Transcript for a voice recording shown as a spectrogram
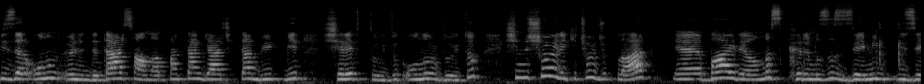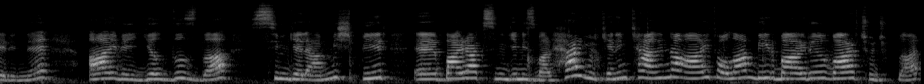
Bizler onun önünde ders anlatmaktan gerçekten büyük bir şeref duyduk, onur duyduk. Şimdi şöyle ki çocuklar e, bayrağımız kırmızı zemin üzerine ay ve yıldızla simgelenmiş bir e, bayrak simgemiz var. Her ülkenin kendine ait olan bir bayrağı var çocuklar.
